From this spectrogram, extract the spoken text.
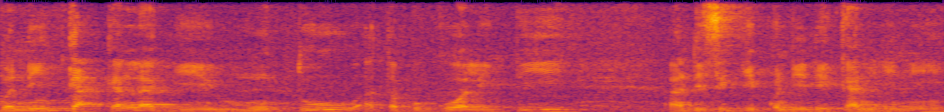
meningkatkan lagi mutu ataupun kualiti uh, di segi pendidikan ini.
